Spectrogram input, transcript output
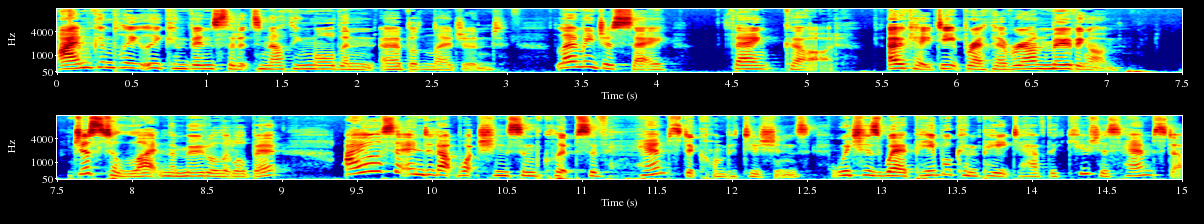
I'm completely convinced that it's nothing more than an urban legend. Let me just say, thank God. Okay, deep breath, everyone, moving on. Just to lighten the mood a little bit, I also ended up watching some clips of hamster competitions, which is where people compete to have the cutest hamster.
